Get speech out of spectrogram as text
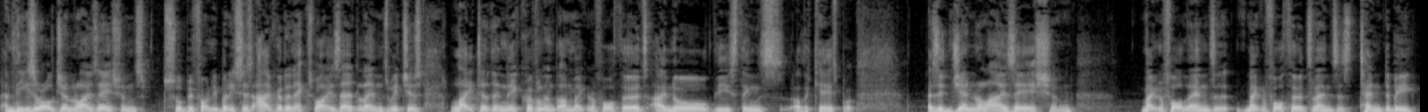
and these are all generalizations, so before anybody says, I've got an XYZ lens which is lighter than the equivalent on Micro Four Thirds, I know these things are the case, but as a generalization, Micro Four, lenses, Micro Four Thirds lenses tend to be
